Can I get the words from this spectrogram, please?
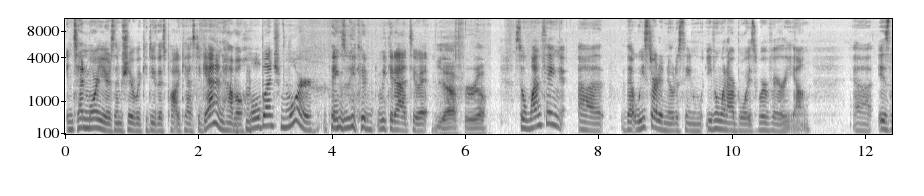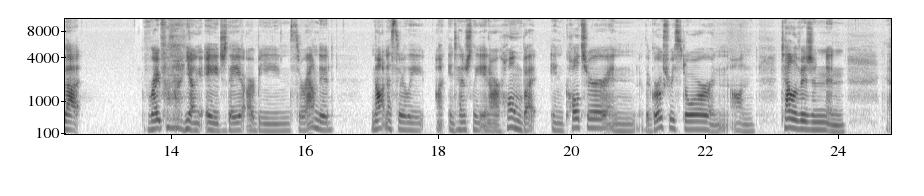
in 10 more years, I'm sure we could do this podcast again and have a whole bunch more things we could we could add to it. Yeah, for real. So one thing uh, that we started noticing, even when our boys were very young, uh, is that right from a young age they are being surrounded, not necessarily uh, intentionally in our home, but in culture and the grocery store and on television and uh,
